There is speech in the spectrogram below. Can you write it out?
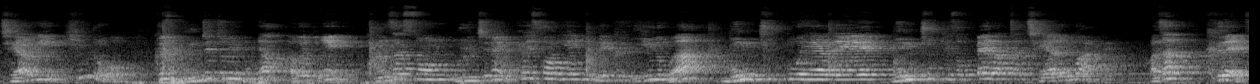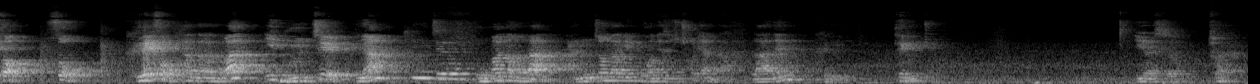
재활용이 힘들어. 그래서 문제점이 뭐냐? 라고 했더니 방사성 물질을 회수하기 힘든데 그 이유는 뭐야? 농축도 해야 돼. 농축해서 빼봤자 재활용도 안 돼. 맞아? 그래서 so 그래서 어떻게 한다는 거야? 이 물질 그냥 통째로 보관하거나 안전하게 보관해서 처리한다. 라는 글이 되겠죠. 이해하시죠? 좋아요.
